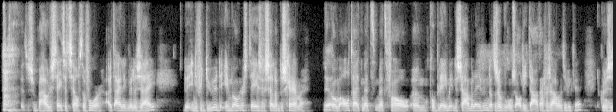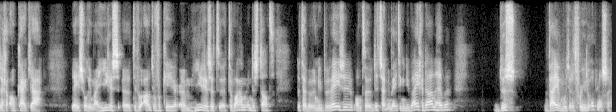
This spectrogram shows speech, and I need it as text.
Ze behouden steeds hetzelfde voor. Uiteindelijk willen zij de individuen, de inwoners, tegen zichzelf beschermen. Ze komen altijd met, met vooral ehm, problemen in de samenleving. Dat is ook waarom ze al die data verzamelen natuurlijk. Hè. Dan kunnen ze zeggen, oh kijk, ja, nee, sorry, maar hier is eh, te veel autoverkeer. ehm, hier is het eh, te warm in de stad. Dat hebben we nu bewezen, want eh, dit zijn de metingen die wij gedaan hebben. Dus wij moeten het voor jullie oplossen.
